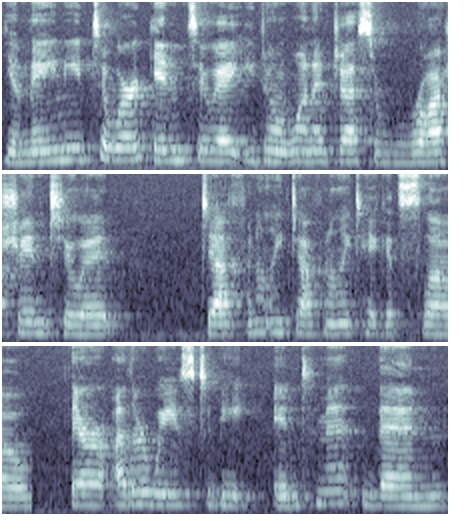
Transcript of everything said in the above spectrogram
You may need to work into it. You don't want to just rush into it definitely, definitely take it slow. There are other ways to be intimate than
